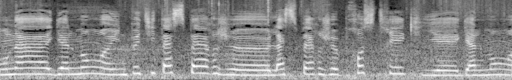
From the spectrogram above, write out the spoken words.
On a également euh, une petite asperge, l'asperge prostrée, qui est également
